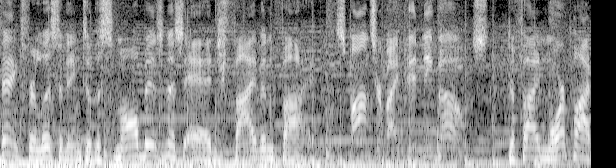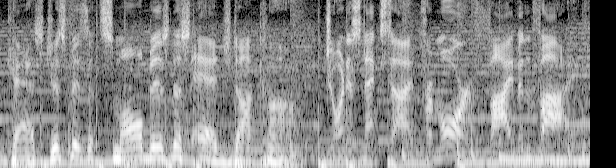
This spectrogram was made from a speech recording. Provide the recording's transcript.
Thanks for listening to the Small Business Edge 5 and 5, sponsored by Pitney Bowes. To find more podcasts, just visit smallbusinessedge.com. Join us next time for more 5 and 5.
